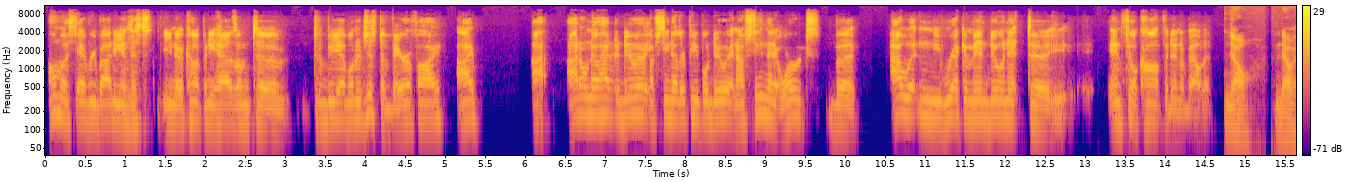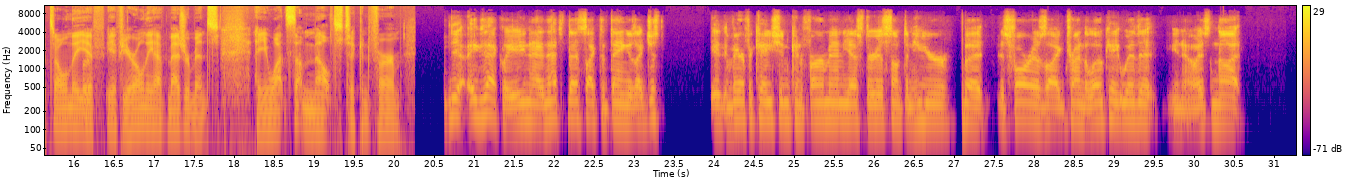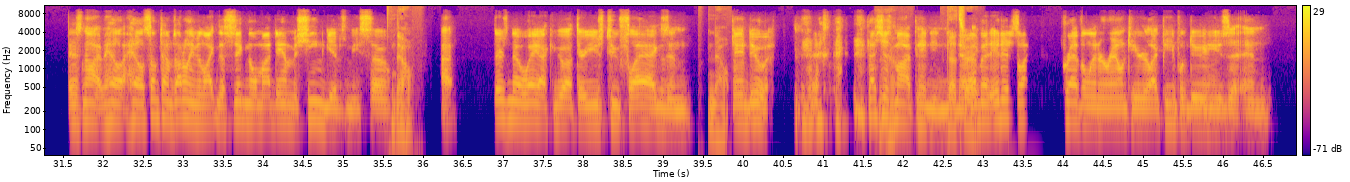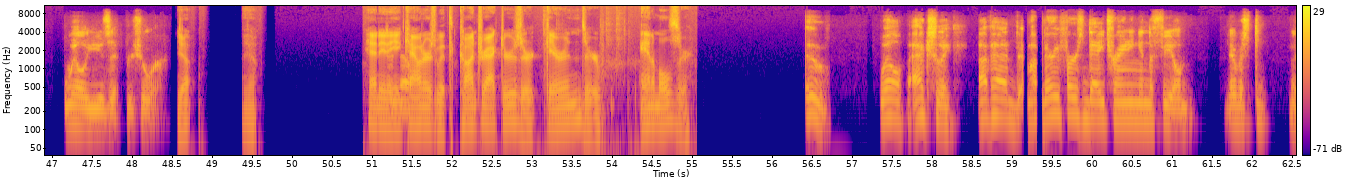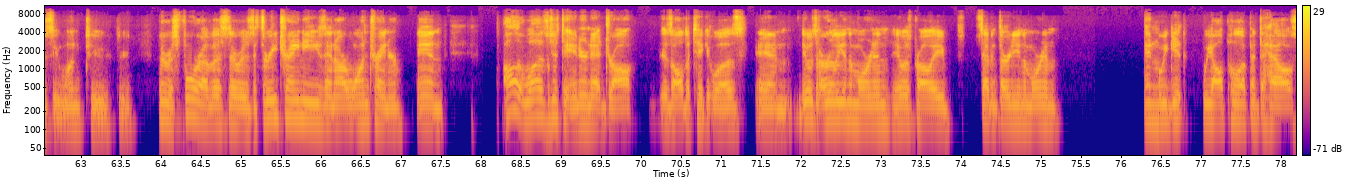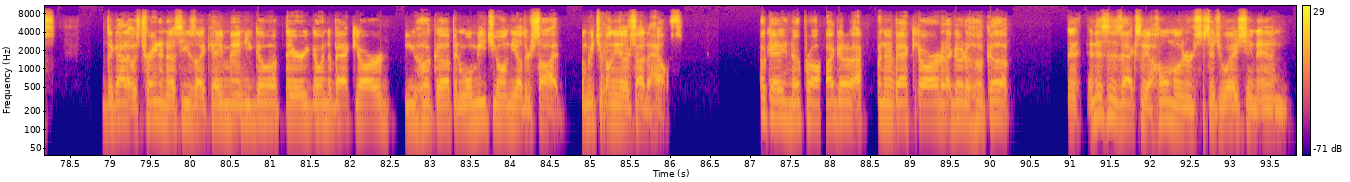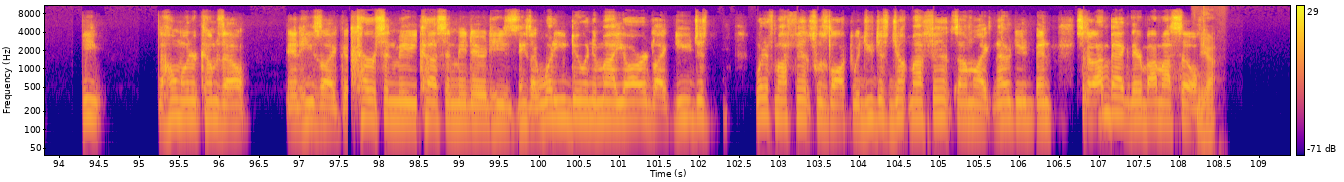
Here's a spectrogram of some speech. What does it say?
almost everybody in this you know company has them to to be able to just to verify. I, I, I don't know how to do it. I've seen other people do it, and I've seen that it works, but I wouldn't recommend doing it to and feel confident about it. No, no. It's only if if you only have measurements and you want something else to confirm. Yeah, exactly. You know, and that's that's like the thing is like just it, verification, confirming yes there is something here, but as far as like trying to locate with it, you know, it's not. It's not hell. Hell, sometimes I don't even like the signal my damn machine gives me. So No, I, there's no way I can go out there use two flags and no. and do it. That's just my opinion. You That's know? right. But it is like prevalent around here. Like people do use it and will use it for sure. Had any encounters with contractors or Karens or animals or? Ooh, well, actually, I've had my very first day training in the field. There was let's see, one, two, three. There was four of us. There was three trainees and our one trainer, and all it was just an internet drop is all the ticket was, and it was early in the morning. It was probably seven thirty in the morning, and we get we all pull up at the house the guy that was training us, he's like, "Hey man, you go up there, you go in the backyard, you hook up, and we'll meet you on the other side. We'll meet you on the other side of the house." Okay, no problem. I go I go in the backyard. I go to hook up, and, and this is actually a homeowner situation. And he, the homeowner comes out, and he's like uh, cursing me, cussing me, dude. He's he's like, "What are you doing in my yard? Like, do you just what if my fence was locked? Would you just jump my fence? I'm like, no, dude. And so I'm back there by myself. Yeah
